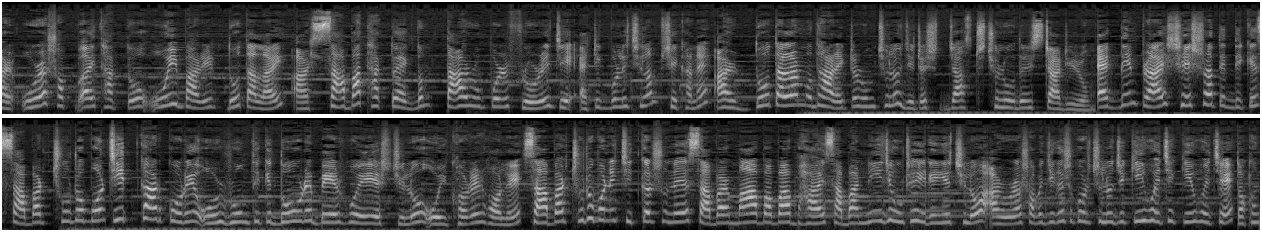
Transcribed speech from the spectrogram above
আর ওরা সবাই থাকতো ওই বাড়ির দোতলায়, আর সাবা থাকতো একদম তার উপরের ফ্লোরে যে অ্যাটিক বলেছিলাম সেখানে, আর দোতলার মধ্যে আরেকটা রুম ছিল, যেটা জাস্ট ছিল ওদের স্টাডি রুম একদিন প্রায় শেষ রাতের দিকে সাবার ছোট বোন চিৎকার করে ওর রুম থেকে দৌড়ে বের হয়ে এসেছিল ওই ঘরের হলে। সাবার ছোট বোনের চিৎকার শুনে সাবার মা, বাবা, ভাই সাবার নিজে উঠে গিয়েছিল আর ওরা সবাই জিজ্ঞাসা করছিল যে কি হয়েছে কি হয়েছে? তখন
